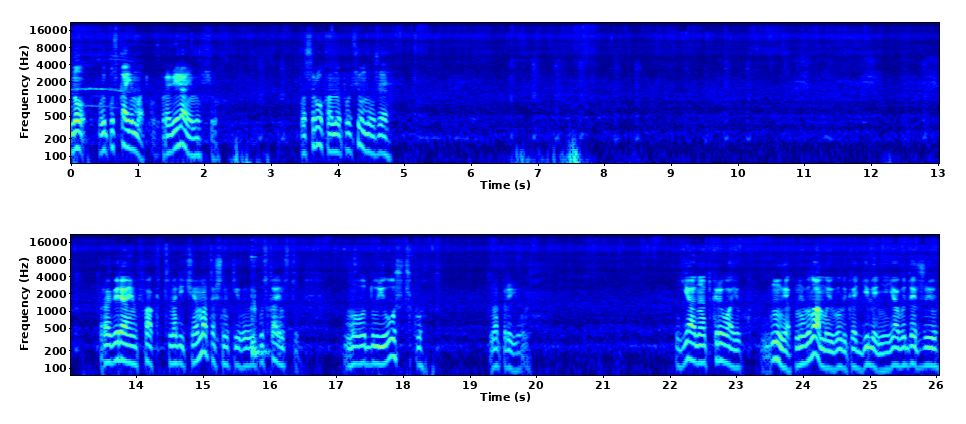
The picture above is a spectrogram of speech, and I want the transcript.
Ну, випускаємо матку, провіряємо і все. По срокам і по всьому вже. Проверяем факт наличия маточників і випускаємо сту- молоду ошечку на прийом. Я не відкриваю, ну як не виламую велике відділення, я видержую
